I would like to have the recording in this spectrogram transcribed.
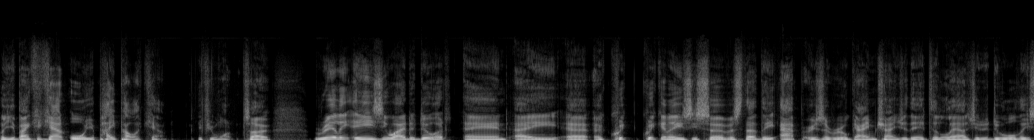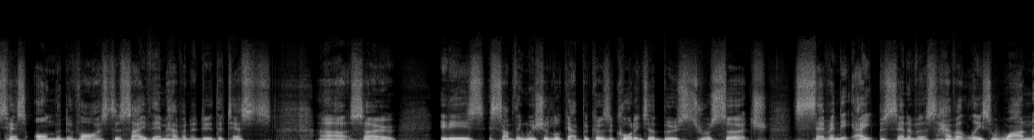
or your bank account or your PayPal account if you want. So really easy way to do it and a, a, a, quick quick and easy service that the app is a real game changer there that allows you to do all these tests on the device to save them having to do the tests uh, so it is something we should look at because according to the boost's research 78% of us have at least one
